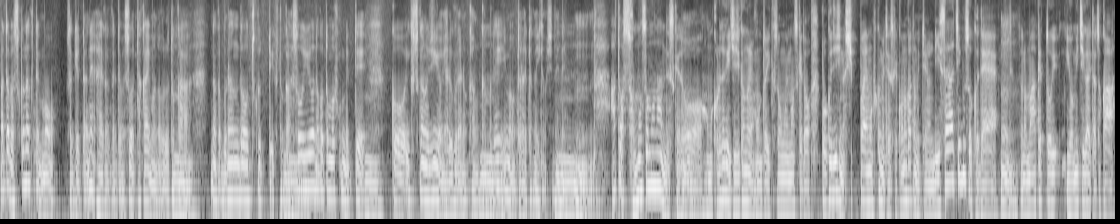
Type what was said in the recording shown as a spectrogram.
まあ、例えば少なくてもさっき言ったね早川君言ったすごい高いものを売るとか、なんかブランドを作っていくとか、そういうようなことも含めて、こういくつかの事業をやるぐらいの感覚で今を捉えた方がいいかもしれないね。うん。あとはそもそもなんですけど、もうこれだけ1時間ぐらい本当はいくと思いますけど僕自身の失敗も含めてですけどこの方も言ってるようにリサーチ不足で、うん。そのマーケットを読み違えたとか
